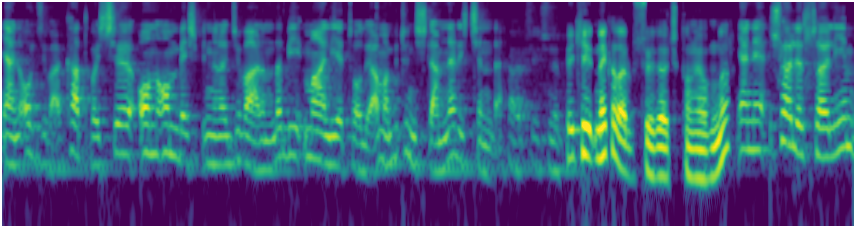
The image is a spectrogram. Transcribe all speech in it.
Yani o civar kat başı 10-15 bin lira civarında bir maliyet oluyor ama bütün işlemler içinde. Her şey içinde. Peki ne kadar bir sürede açıklanıyor bunlar? Yani şöyle söyleyeyim,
